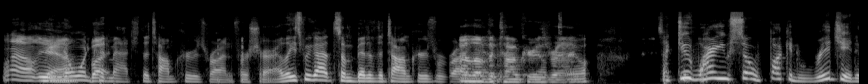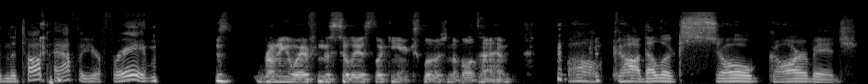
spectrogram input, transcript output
Well, I mean, yeah, no one but could match the Tom Cruise run for sure. At least we got some bit of the Tom Cruise run. I love the Tom Cruise run. too. It's like, dude, why are you so fucking rigid in the top half of your frame? Just running away from the silliest looking explosion of all time. Oh god, that looks so garbage.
